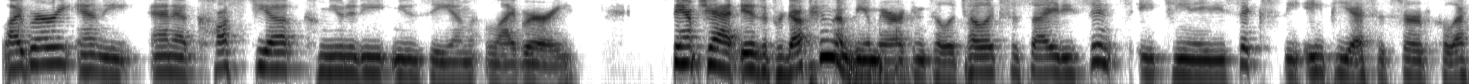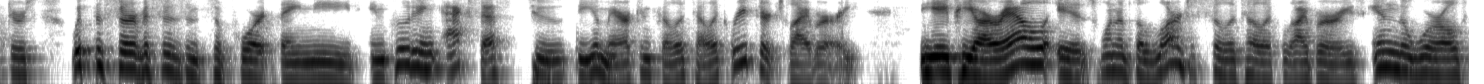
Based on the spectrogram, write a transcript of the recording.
Library and the Anacostia Community Museum Library. Stamp Chat is a production of the American Philatelic Society since 1886. The APS has served collectors with the services and support they need, including access to the American Philatelic Research Library. The APRL is one of the largest philatelic libraries in the world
